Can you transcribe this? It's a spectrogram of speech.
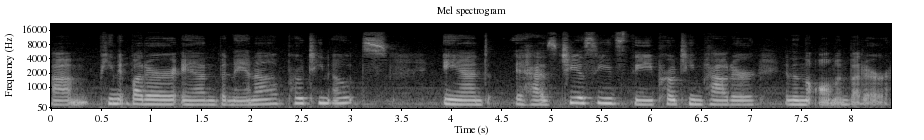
um, peanut butter and banana protein oats. And it has chia seeds, the protein powder, and then the almond butter.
